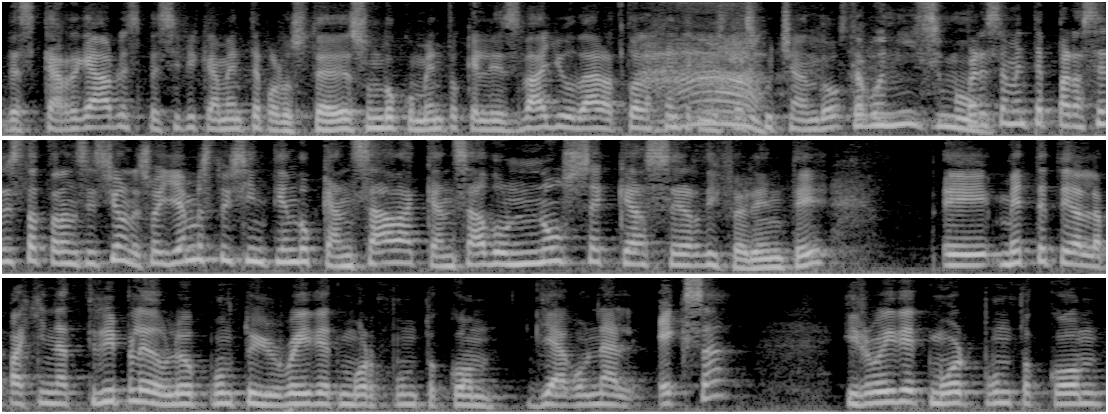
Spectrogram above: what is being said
descargable específicamente para ustedes, un documento que les va a ayudar a toda la gente ah, que nos está escuchando. Está buenísimo. Precisamente para hacer esta transición. Oye, ya me estoy sintiendo cansada, cansado, no sé qué hacer diferente. Eh, métete a la página www.irradiatemore.com diagonal exa irradiatemore.com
